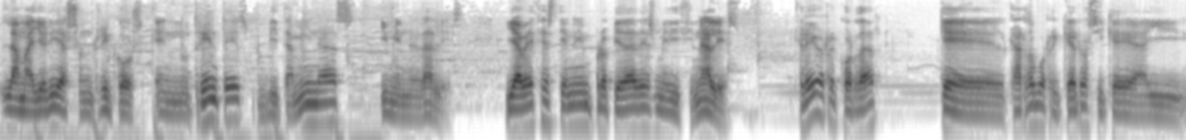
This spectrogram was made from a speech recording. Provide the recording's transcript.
La mayoría son ricos en nutrientes, vitaminas y minerales, y a veces tienen propiedades medicinales. Creo recordar que el cardo borriquero sí que hay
